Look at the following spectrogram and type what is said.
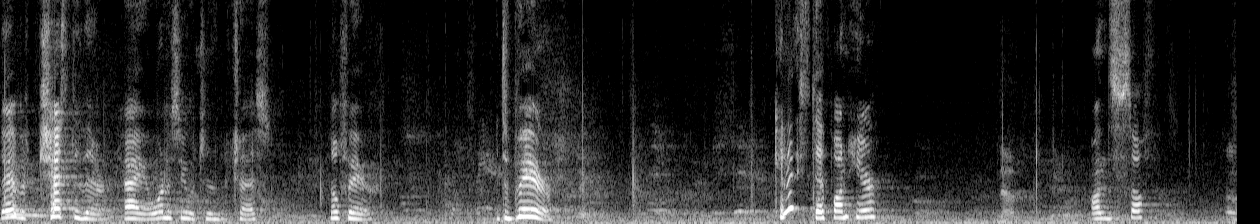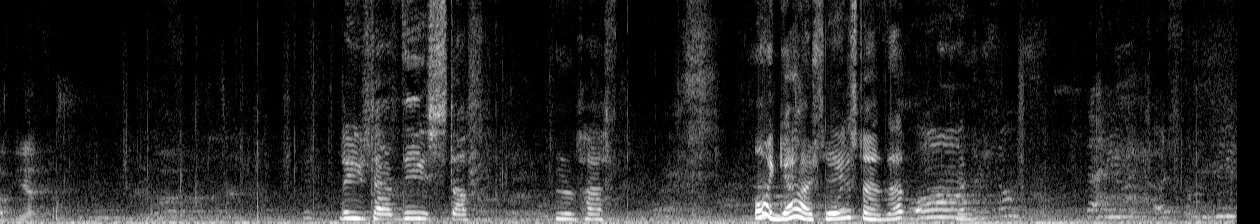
They have a chest in there. Hey, I want to see what's in the chest. No fair. It's a bear. Can I step on here? No. On the stuff? Oh, yeah. They used to have these stuff in the past. Oh my gosh, they used to have that. oh, there's no. That even touched on these.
